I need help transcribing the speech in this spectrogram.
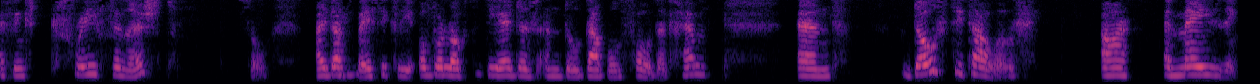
I think three finished. So I just basically overlocked the edges and do double folded hem. And those tea towels are amazing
